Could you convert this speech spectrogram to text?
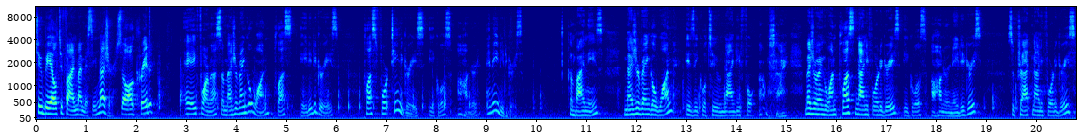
to be able to find my missing measure. So I'll create a, a formula. So measure of angle 1 plus 80 degrees plus 14 degrees equals 180 degrees. Combine these. Measure of angle 1 is equal to 94, oh, I'm sorry. Measure of angle 1 plus 94 degrees equals 180 degrees. Subtract 94 degrees.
